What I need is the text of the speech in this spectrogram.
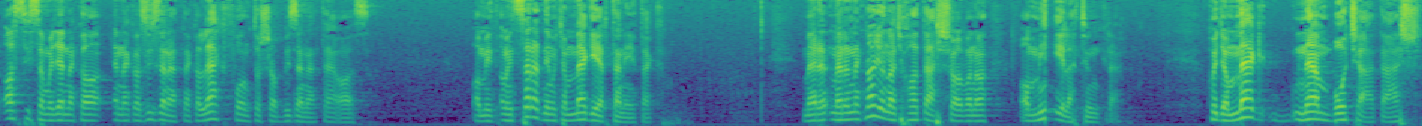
Azt hiszem, hogy ennek, a, ennek az üzenetnek a legfontosabb üzenete az, amit, amit szeretném, hogyha megértenétek. Mert, mert ennek nagyon nagy hatással van a, a mi életünkre. Hogy a meg nem bocsátás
